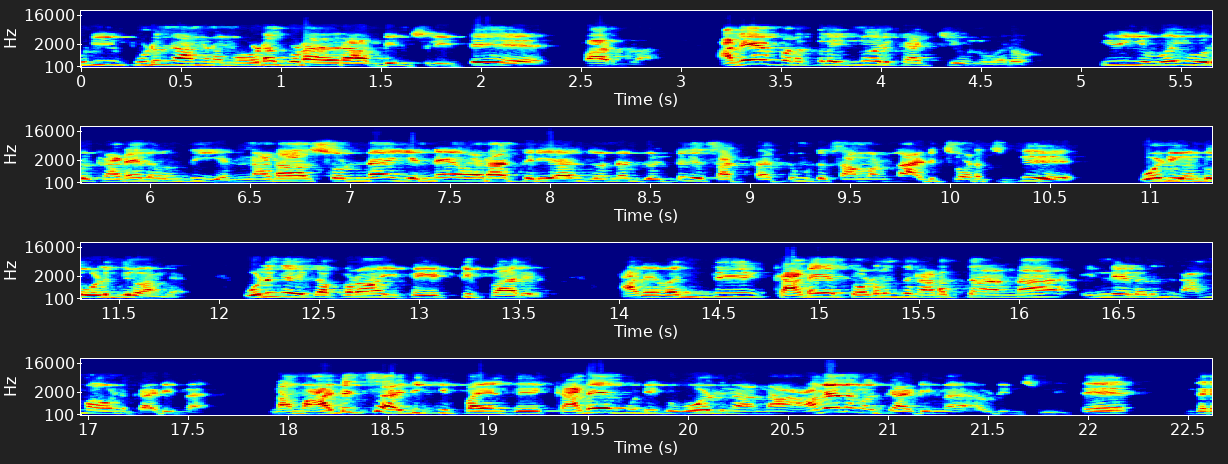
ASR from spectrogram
புடி புடுங்காம நம்ம விடக்கூடாதுடா அப்படின்னு சொல்லிட்டு பார்க்கலாம் அதே படத்துல இன்னொரு காட்சி ஒண்ணு வரும். இவங்க போய் ஒரு கடையில வந்து என்னடா சொன்ன என்னையோடா வாடா தெரியாதுன்னு சொன்னேன்னு சொல்லிட்டு சட்டு தட்டு முட்டு சாமான்லாம் அடிச்சு உடச்சிட்டு ஓடி வந்து ஒளிஞ்சிருவாங்க. ஒளிஞ்சதுக்கு அப்புறம் இப்ப எட்டி பாரு. அவன் வந்து கடையை தொடர்ந்து நடத்தினான்னா இன்னையில இருந்து நம்ம அவனுக்கு அடிமை. நம்ம அடிச்ச அடிக்கு பயந்து கடையை கூட்டிட்டு ஓடுனான்னா அவன் நமக்கு அடிமை அப்படின்னு சொல்லிட்டு இந்த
